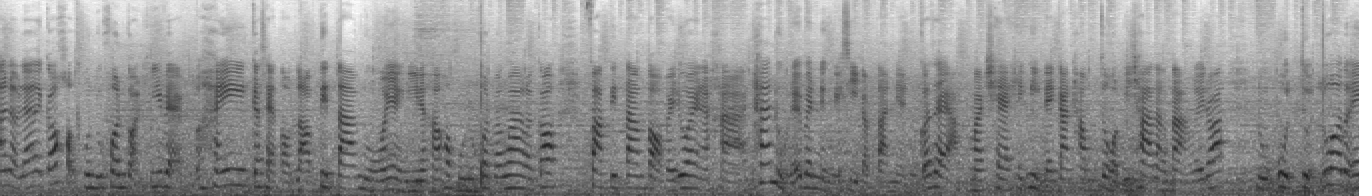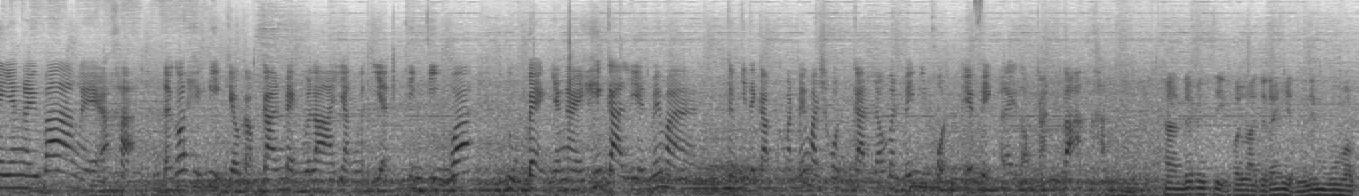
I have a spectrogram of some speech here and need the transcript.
อันดับแรกก็ขอบคุณทุกคนก่อนที่แบบให้กระแสตอบรับติดตามหนูมาอย่างนี้นะคะ ขอบคุณทุกคนมากๆ แล้วก็ฝากติดตามต่อไปด้วยนะคะ ถ้าหนูได้เป็นหนึ่งในสีกับตันเนี่ยหนูก็จะอยากมาแชร์เทคนิคในการทำโจทย์วิชาต่างๆ เลยว่าหนูอุดจุดรั่วตัวเองยังไงบ้างเลยอะค่ะ แล้วก็เทคนิคเกี่ยวกับการแบ่งเวลาอย่างละเอียดจริง ๆ ว่าหนูแบ่งยังไงให้การเรียนไม่มากับกิจกรรมมันไม่มาชนกัน แล้วมันไม่มีผลเอฟเฟกต์อะไรต่อกันบ้างค่ะ ทานได้เป็นสี่คนเราจะได้เห็นในมุมแบบ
